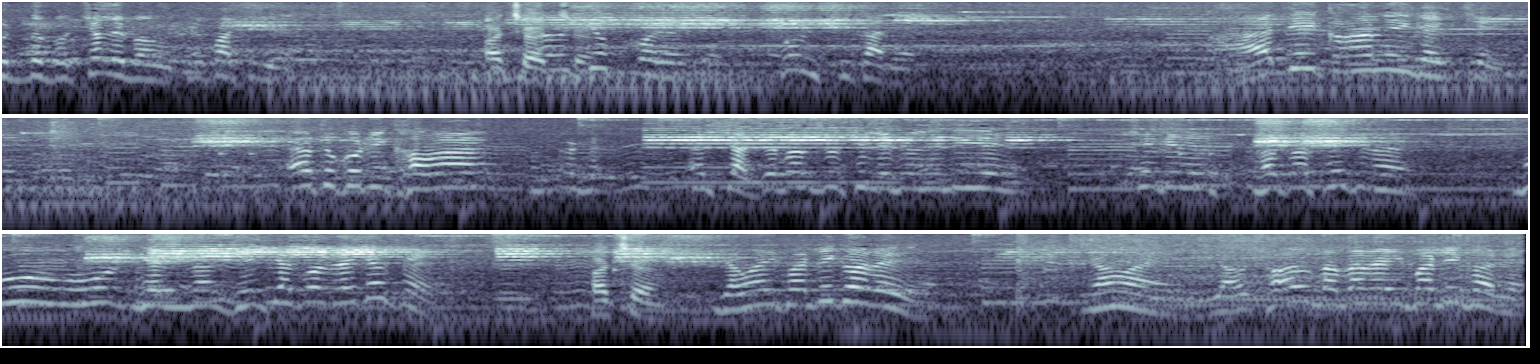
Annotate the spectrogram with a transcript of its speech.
বুদ্ধ ছেলে বাবুকে পাঠিয়ে আচ্ছা আমি আচ্ছা চুপ করে শুনছি কানে আজই কানে গেছে এত কোটি খাওয়া আর চারটে পাঁচটা ছেলে পেলে দিয়ে সেখানে থাকা ঠিক না বউ মুখ ঘেন্না ঘেঁচা করে রেখেছে আচ্ছা জামাই পার্টি করে জামাই যাও সব দাদারা এই পার্টি করে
